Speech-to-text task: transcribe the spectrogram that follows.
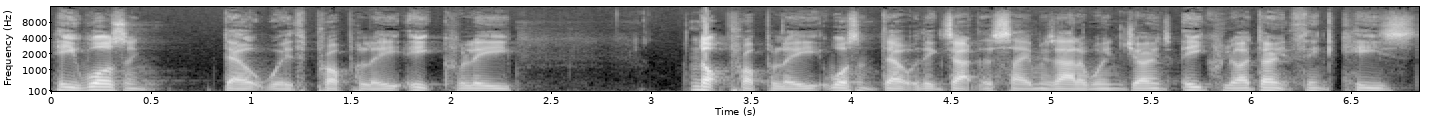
he wasn't dealt with properly. Equally, not properly. It wasn't dealt with exactly the same as Alun Wyn Jones. Equally, I don't think he's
